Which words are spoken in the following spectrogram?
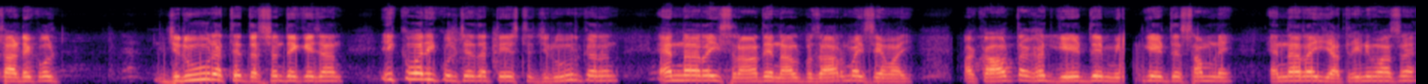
ਸਾਡੇ ਕੋਲ ਜਰੂਰ ਇੱਥੇ ਦਰਸ਼ਨ ਦੇ ਕੇ ਜਾਣ। ਇੱਕ ਵਾਰੀ ਕੁਲਚੇ ਦਾ ਟੇਸਟ ਜਰੂਰ ਕਰਨ ਐਨ ਆਰ ਆਈ ਸਰਾਂ ਦੇ ਨਾਲ ਬਾਜ਼ਾਰ ਮਾਈ ਸੇਵਾਈ। ਅਕਾਲ ਤਖਤ ਗੇਟ ਦੇ ਮੇਨ ਗੇਟ ਦੇ ਸਾਹਮਣੇ ਐਨ ਆਰ ਆਈ ਯਾਤਰੀ ਨਿਵਾਸ ਹੈ।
